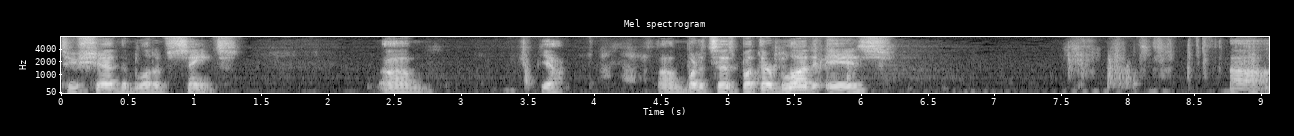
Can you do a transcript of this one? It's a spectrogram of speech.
to shed the blood of saints. Um, yeah. Um, but it says, but their blood is uh,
